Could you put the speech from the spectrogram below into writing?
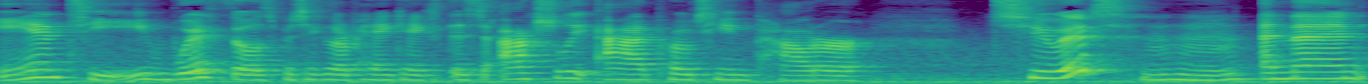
ante with those particular pancakes is to actually add protein powder to it. Mm-hmm. And then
